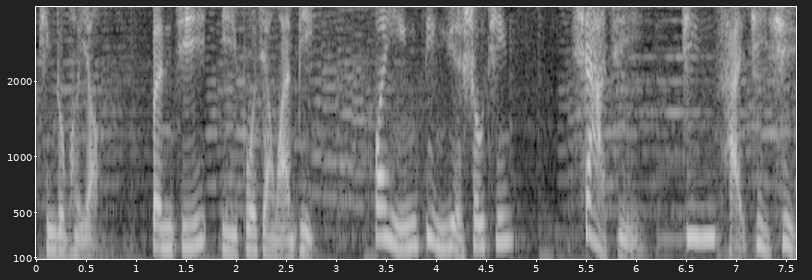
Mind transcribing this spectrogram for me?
听众朋友，本集已播讲完毕，欢迎订阅收听，下集精彩继续。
